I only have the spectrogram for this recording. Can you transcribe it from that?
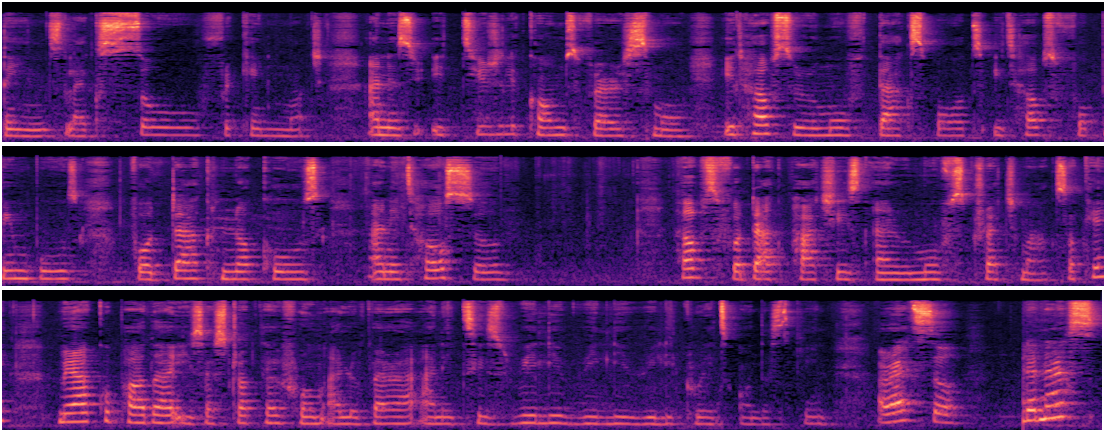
things like so freaking much. And it usually comes very small. It helps to remove dark spots. It helps for pimples for dark knuckles and it also helps for dark patches and removes stretch marks okay? Miracle powder is extracted from aloe vera and it is really really really great on the skin. All right so the next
